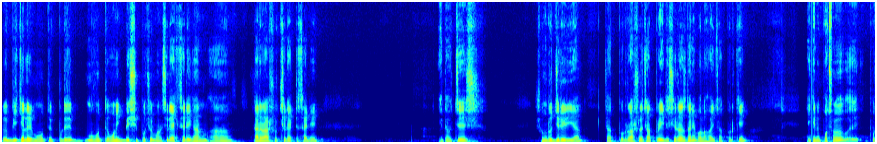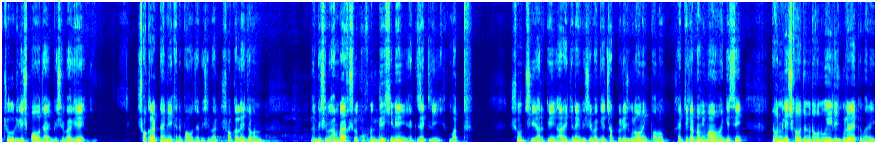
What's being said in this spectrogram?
তো বিকেলের মুহূর্তে ফুটেজ মুহূর্তে অনেক বেশি প্রচুর মানুষ ছিল। এক সাইডে গান গানের আসর ছিল একটা সাইডে এটা হচ্ছে সৌন্দর্যের এরিয়া চাঁদপুর, আসলে চাঁদপুর ইলিশের রাজধানী বলা হয় চাঁদপুরকে। এখানে প্রচুর প্রচুর ইলিশ পাওয়া যায় বেশিরভাগই সকালের টাইমে এখানে পাওয়া যায় বেশিরভাগ। সকালে যখন, বেশিরভাগ, আমরা আসলে কখনো দেখি নেই এক্স্যাক্টলি বাট শুনছি আর কি। আর এখানে বেশিরভাগ চাঁদপুর ইলিশগুলো অনেক ভালো। খাইতে কারণ আমি মা হয়ে গেছি। যখন ইলিশ খাওয়ার জন্য, তখন ওই ইলিশগুলো একেবারেই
